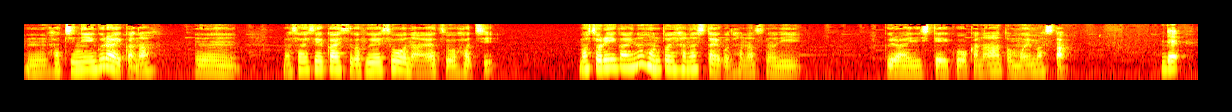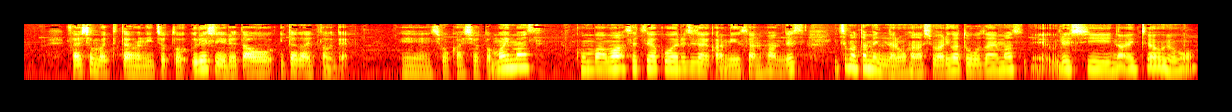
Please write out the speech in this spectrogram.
うん、8人ぐらいかな、うん。まあ、再生回数が増えそうなやつを8まあそれ以外の本当に話したいこと話すのにぐらいにしていこうかなと思いました。で最初も言ってたようにちょっと嬉しいレターをいただいたので、えー、紹介しようと思います。こんばんは。節約 OL 時代からみゆさんのファンです。いつもためになるお話をありがとうございます、えー、嬉しい。泣いちゃうよ。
